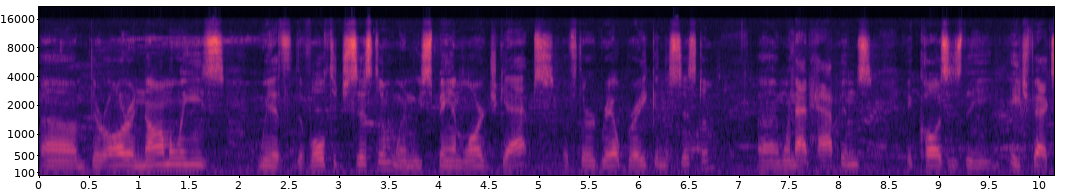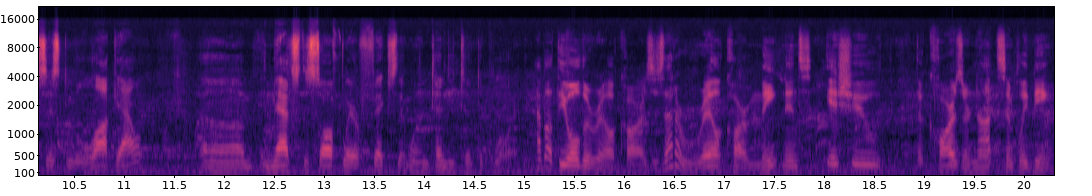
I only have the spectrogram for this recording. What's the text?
Um, there are anomalies with the voltage system when we span large gaps of third rail break in the system. Uh, when that happens, it causes the HVAC system to lock out. Um, and that's the software fix that we're intending to deploy. How about the older rail cars? Is that a rail car maintenance issue? The cars are not simply being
